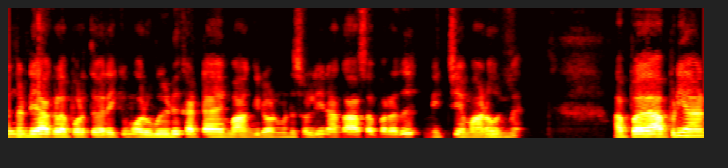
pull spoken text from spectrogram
எங்கண்டியாக்களை பொறுத்த வரைக்கும் ஒரு வீடு கட்டாயம் வாங்கிடணும்னு சொல்லி நாங்கள் ஆசைப்படுறது நிச்சயமான உண்மை. அப்போ அப்படியான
